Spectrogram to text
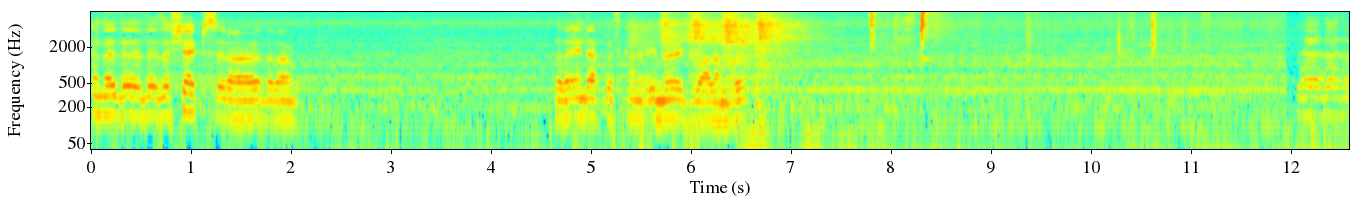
and the, the, the, shapes that are that are that I end up with kind of emerge while I'm working. The, the, the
